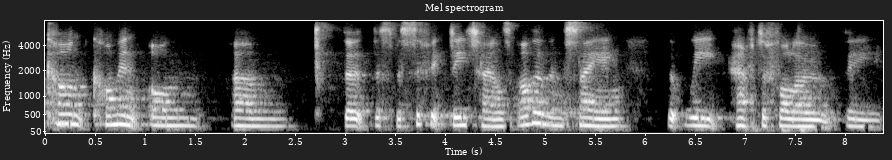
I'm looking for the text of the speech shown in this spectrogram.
can't comment on um, the, the specific details other than saying that we have to follow the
